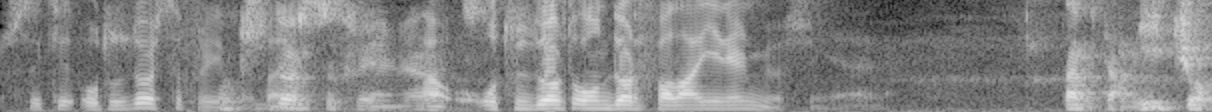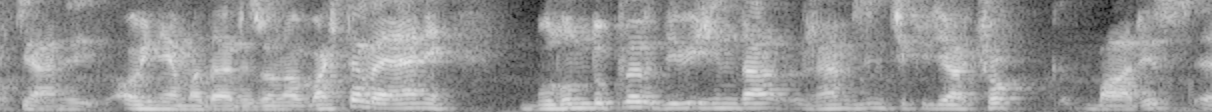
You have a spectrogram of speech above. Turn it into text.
38 34-0 yeniliyorsun. 34-0 yani. Ha, Evet. 34-14 falan yenilmiyorsun yani. Tabii tabii hiç yoktu yani oynayamadı Arizona başta ve yani bulundukları division'dan Rams'in çıkacağı çok bariz. Ee,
